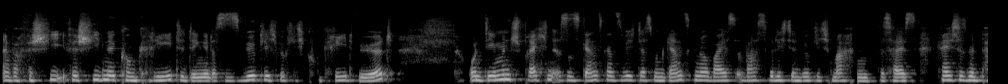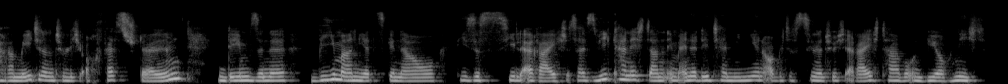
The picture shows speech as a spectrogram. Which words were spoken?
einfach verschi verschiedene konkrete Dinge, dass es wirklich, wirklich konkret wird. Und dementsprechend ist es ganz, ganz wichtig, dass man ganz genau weiß, was will ich denn wirklich machen. Das heißt, kann ich das mit Parametern natürlich auch feststellen, in dem Sinne, wie man jetzt genau dieses Ziel erreicht. Das heißt, wie kann ich dann im Ende determinieren, ob ich das Ziel natürlich erreicht habe und wie auch nicht.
